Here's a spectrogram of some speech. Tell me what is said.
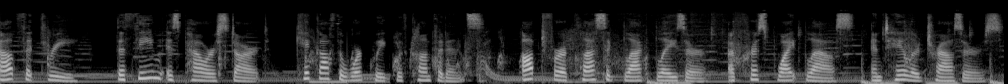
Outfit 3. The theme is power start. Kick off the workweek with confidence. Opt for a classic black blazer, a crisp white blouse, and tailored trousers.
